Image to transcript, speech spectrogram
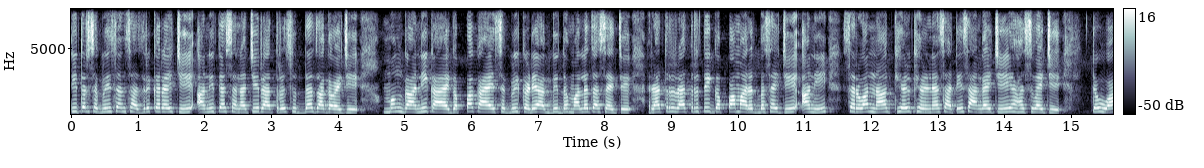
ती तर सगळी सण साजरे करायची आणि त्या सणाची रात्रसुद्धा जागवायची. मग गाणी काय गप्पा काय सगळीकडे अगदी धमालच असायचे. रात्र रात्र ती गप्पा मारत बसायची आणि सर्वांना खेळ खेळण्यासाठी सांगायची हसवायची. तेव्हा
